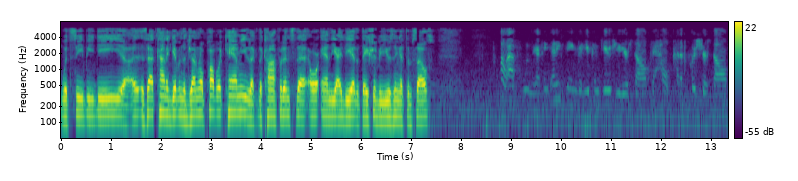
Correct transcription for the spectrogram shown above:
with CBD. Uh, is that kind of giving the general public, Cami, the, the confidence that, or and the idea that they should be using it themselves? Oh, absolutely. I think anything that you can do to yourself to help kind of push yourself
